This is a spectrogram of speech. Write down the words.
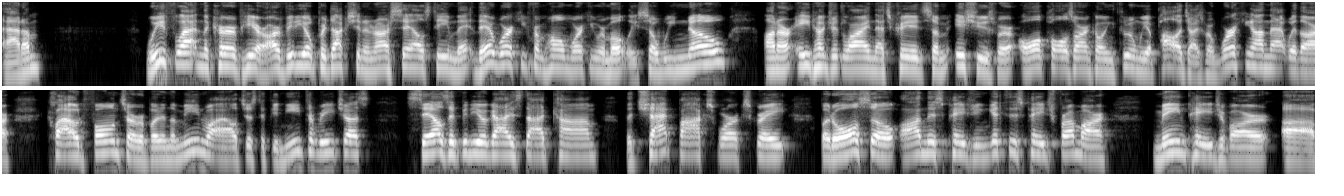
adam. We mm. flatten the curve here. Our video production and our sales team they, they're working from home working remotely. So we know on our 800 line that's created some issues where all calls aren't going through and we apologize. We're working on that with our cloud phone server. But in the meanwhile just if you need to reach us sales at videoguys.com. The chat box works great, but also on this page, you can get to this page from our main page of our uh,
